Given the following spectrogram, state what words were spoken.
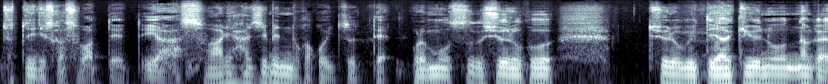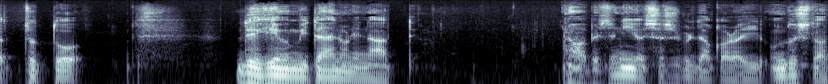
ちょっといいですか座ってって。いや、座り始めんのかこいつって。俺もうすぐ収録、収録行って野球のなんかちょっと、デーゲームみたいのになって。ああ別にいいよ、久しぶりだからいいよ。どうした？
